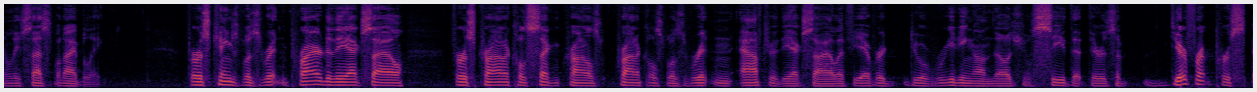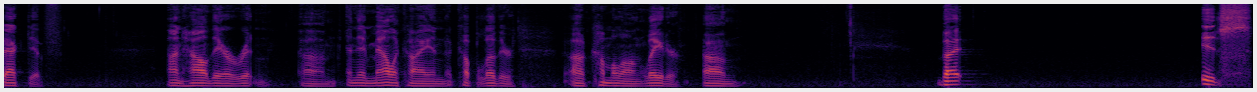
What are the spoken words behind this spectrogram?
At least that's what I believe. First Kings was written prior to the exile. First Chronicles, Second Chronicles, was written after the exile. If you ever do a reading on those, you'll see that there's a different perspective on how they are written. Um, and then Malachi and a couple other uh, come along later. Um, but it's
